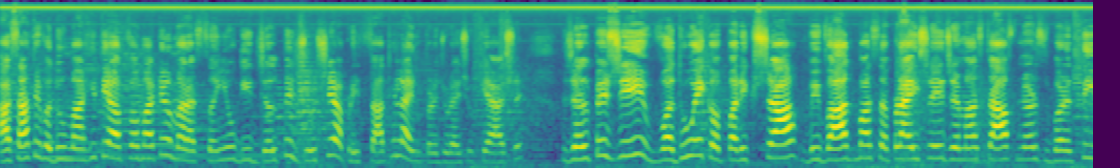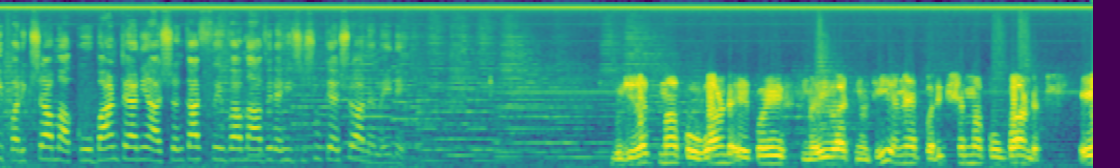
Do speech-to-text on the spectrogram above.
આ સાથે વધુ માહિતી આપવા માટે અમારા સંયોગી જલ્પેશ જોશી આપણી સાથે લાઈન પર જોડાઈ ચૂક્યા છે. જલ્પેશજી, વધુ એક પરીક્ષા વિવાદમાં સપડાઈ છે, જેમાં સ્ટાફ નર્સ ભરતી પરીક્ષામાં કૌભાંડ થયાની આશંકા સેવામાં આવી રહી છે. શું કહેશો આને લઈને? ગુજરાતમાં કૌભાંડ એ કોઈ નવી વાત નથી અને પરીક્ષામાં કૌભાંડ એ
